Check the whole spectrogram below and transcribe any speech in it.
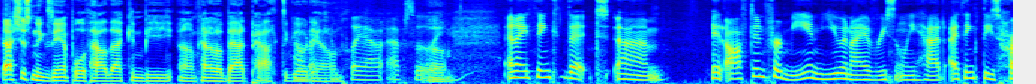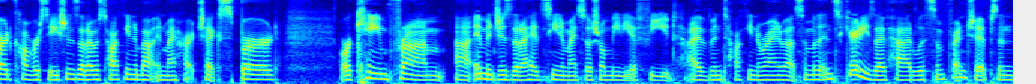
that's just an example of how that can be um, kind of a bad path to How go that down can play out absolutely. Um, and I think that um, it often for me and you and I have recently had. I think these hard conversations that I was talking about in my heart check spurred or came from uh, images that I had seen in my social media feed. I've been talking to Ryan about some of the insecurities I've had with some friendships and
